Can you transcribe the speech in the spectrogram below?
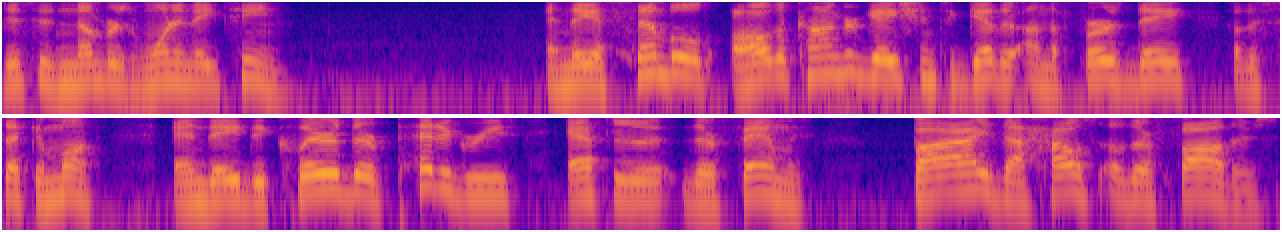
This is Numbers 1 and 18. And they assembled all the congregation together on the first day of the second month, and they declared their pedigrees after their families by the house of their fathers.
